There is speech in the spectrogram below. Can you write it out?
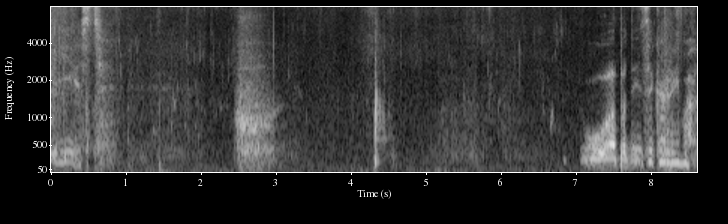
Есть. О, подивіться, яка риба.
